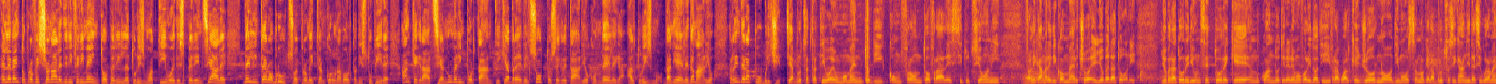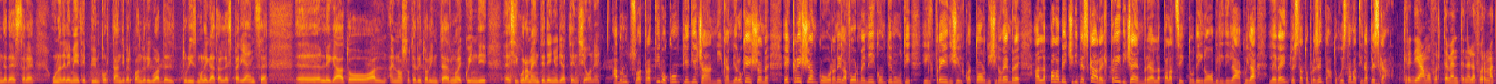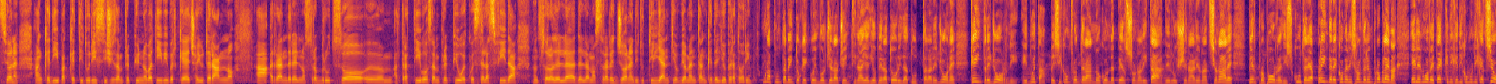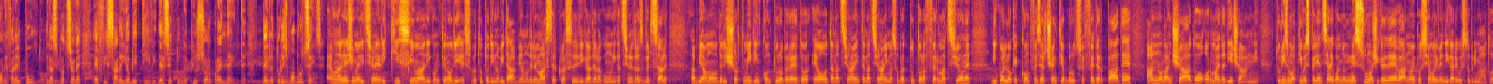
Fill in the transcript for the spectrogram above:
È l'evento professionale di riferimento per il turismo attivo ed esperienziale dell'intero Abruzzo e promette ancora una volta di stupire anche grazie a numeri importanti che a breve il sottosegretario con delega al turismo Daniele Damario renderà pubblici. Sì, Abruzzo Attrattivo è un momento di confronto fra le istituzioni, fra le camere di commercio e gli operatori gli operatori di un settore che mm, quando tireremo fuori i doti fra qualche giorno dimostrano che l'Abruzzo si candida sicuramente ad essere una delle mete più importanti per quanto riguarda il turismo legato alle esperienze, eh, legato al, al, nostro territorio interno e quindi eh, sicuramente degno di attenzione. Abruzzo attrattivo compie 10 anni, cambia location e cresce ancora nella forma e nei contenuti il 13 e il 14 novembre al Palabecci di Pescara, il 3 dicembre al Palazzetto dei Nobili di L'Aquila. L'evento è stato presentato questa mattina a Pescara crediamo fortemente nella formazione anche di pacchetti turistici sempre più innovativi perché ci aiuteranno a rendere il nostro Abruzzo eh, attrattivo sempre più e questa è la sfida non solo del, della nostra regione, di tutti gli enti ovviamente anche degli operatori. Un appuntamento che coinvolgerà centinaia di operatori da tutta la regione che in tre giorni e due tappe si confronteranno con personalità dello scenario nazionale per proporre, discutere e apprendere come risolvere un problema e le nuove tecniche di comunicazione, fare il punto della situazione e fissare gli obiettivi del settore più sorprendente del turismo abruzzese. È una decima edizione ricchissima di contenuti e soprattutto di novità, abbiamo delle masterclass dedicate alla comunicazione trasversale, abbiamo degli short meeting con tour operator e OTA nazionali e internazionali, ma soprattutto l'affermazione di quello che Confesercenti Abruzzo e Federpate hanno lanciato ormai da dieci anni. Turismo attivo esperienziale quando nessuno ci credeva, noi possiamo rivendicare questo primato.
